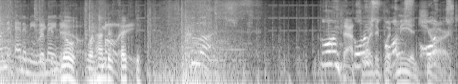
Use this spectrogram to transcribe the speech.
One enemy remaining. Low, 150. Clutch. That's why they put me in charge.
